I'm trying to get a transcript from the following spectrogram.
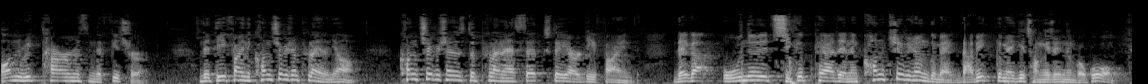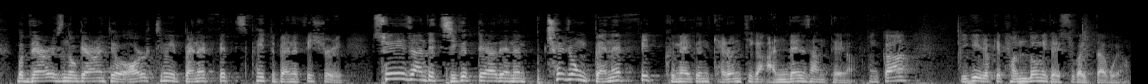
On returns in the future. 근데 defined contribution plan은요. Contributions to plan asset today are defined. 내가 오늘 지급해야 되는 컨트리뷰션 금액, 납입 금액이 정해져 있는 거고, but there is no guarantee of ultimate benefits paid to beneficiary. 수혜자한테 지급돼야 되는 최종 베네핏 금액은 개런티가 안 된 상태예요. 그러니까 이게 이렇게 변동이 될 수가 있다고요.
